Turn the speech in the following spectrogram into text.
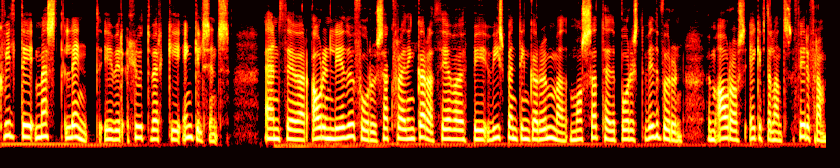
kvildi mest leind yfir hlutverki engilsins. En þegar árin liðu fóru sakfræðingar að þefa upp í vísbendingar um að Mossad hefði borist viðvörun um árás Egiptalands fyrirfram.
